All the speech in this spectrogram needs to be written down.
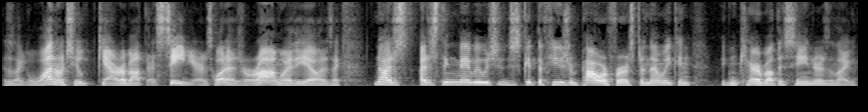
it's like, why don't you care about the seniors? What is wrong with you? And it's like, no, I just I just think maybe we should just get the fusion power first, and then we can we can care about the seniors. And like,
